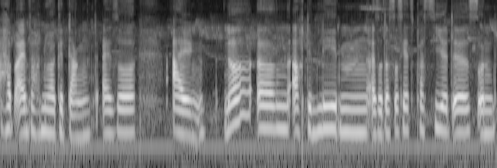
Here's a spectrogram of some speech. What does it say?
habe einfach nur gedankt. Also allen, ne? Ähm, auch dem Leben, also dass das jetzt passiert ist. Und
